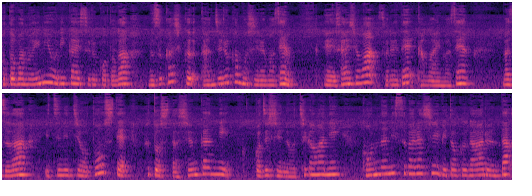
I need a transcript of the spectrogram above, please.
言葉の意味を理解することが難しく感じるかもしれません、え最初はそれで構いません。まずは一日を通してふとした瞬間にご自身の内側にこんなに素晴らしい美徳があるんだ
